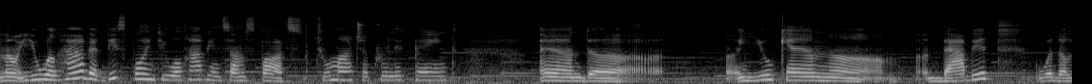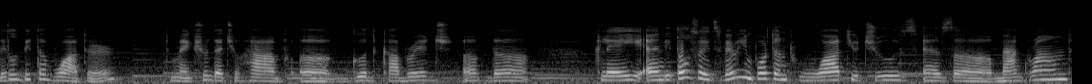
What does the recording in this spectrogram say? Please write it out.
Now you will have at this point you will have in some spots too much acrylic paint and uh, you can uh, dab it with a little bit of water to make sure that you have a good coverage of the clay. And it also it's very important what you choose as a background.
